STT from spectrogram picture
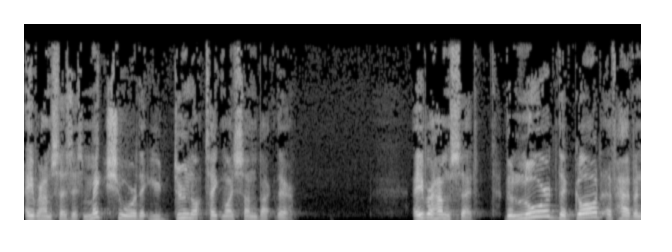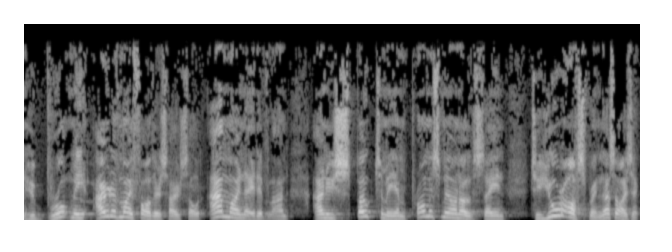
Abraham says this, make sure that you do not take my son back there. Abraham said, the Lord, the God of heaven, who brought me out of my father's household and my native land, and who spoke to me and promised me on oath, saying, to your offspring, that's Isaac,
